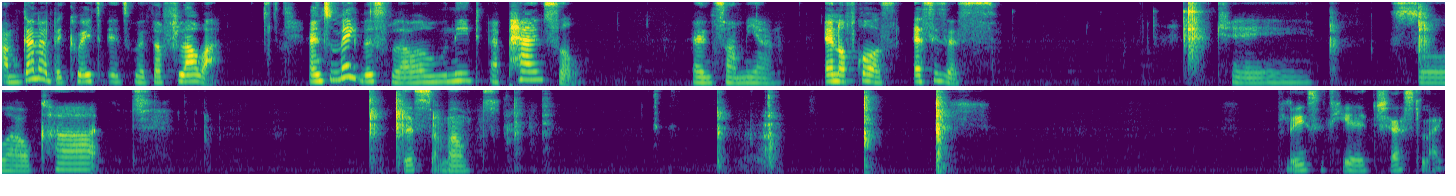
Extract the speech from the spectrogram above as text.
I'm gonna decorate it with a flower. And to make this flower, we'll need a pencil and some yarn. And of course, a scissors. Okay, so I'll cut this amount. Place it here just like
